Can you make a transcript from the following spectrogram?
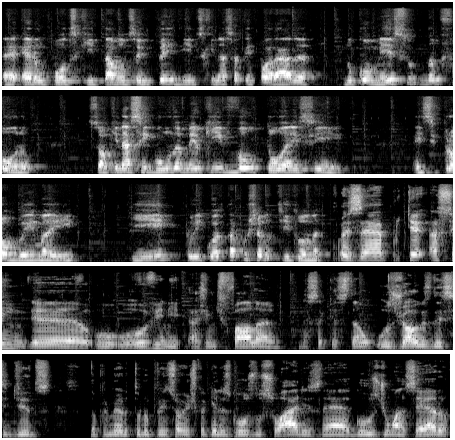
é, eram pontos que estavam sendo perdidos, que nessa temporada, no começo, não foram. Só que na segunda meio que voltou a esse, a esse problema aí. E por enquanto tá puxando o título, né? Pois é, porque assim, é, o, o Vini, a gente fala nessa questão, os jogos decididos no primeiro turno, principalmente com aqueles gols do Soares, né? Gols de 1 a 0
